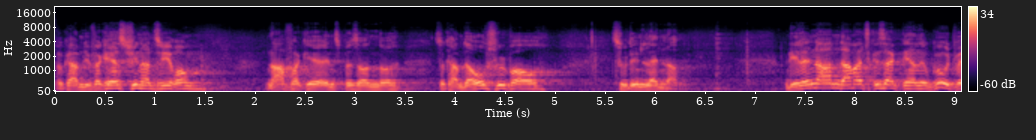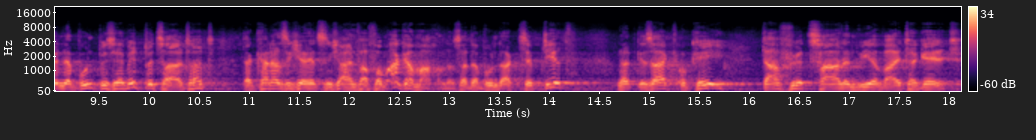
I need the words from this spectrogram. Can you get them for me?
so kam die Verkehrsfinanzierung, Nahverkehr insbesondere, so kam der Hochschulbau zu den Ländern. Die Länder haben damals gesagt, ja, gut, wenn der Bund bisher mitbezahlt hat, dann kann er sich ja jetzt nicht einfach vom Acker machen. Das hat der Bund akzeptiert und hat gesagt, okay, dafür zahlen wir weiter Geld.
